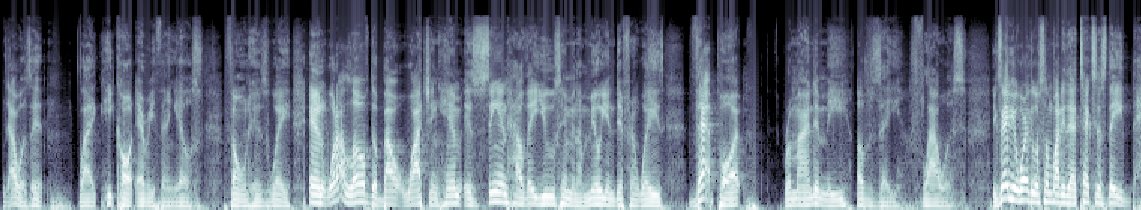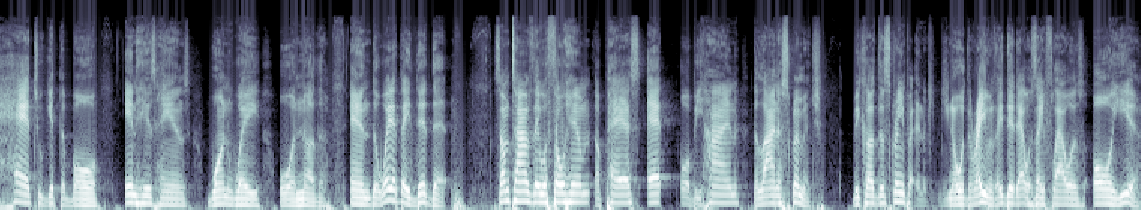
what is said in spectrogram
that was it. Like he caught everything else thrown his way. And what I loved about watching him is seeing how they use him in a million different ways. That part reminded me of Zay Flowers. Xavier Worthy was somebody that Texas they had to get the ball in his hands one way or another. And the way that they did that, sometimes they would throw him a pass at or behind the line of scrimmage because the screen, you know, with the Ravens, they did that with Zay Flowers all year.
